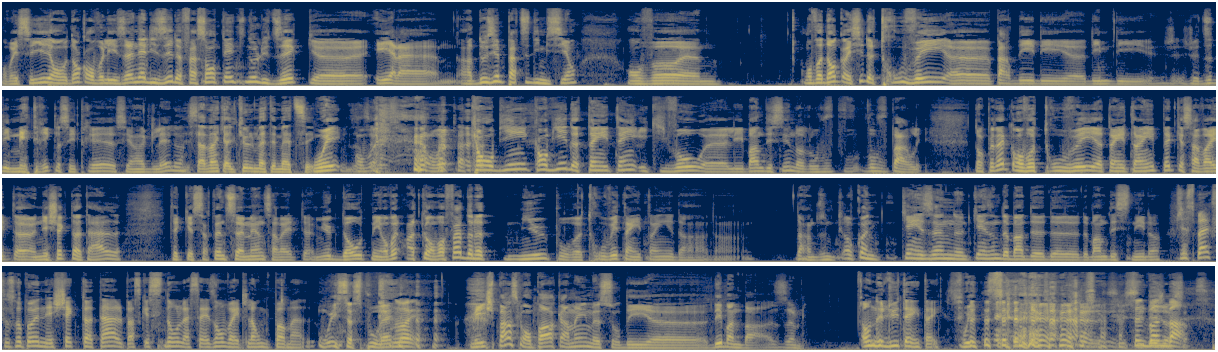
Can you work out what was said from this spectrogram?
On va essayer, donc on va les analyser de façon tintinoludique euh, et à la, en deuxième partie d'émission, on va euh, on va donc essayer de trouver euh, par des, des, euh, des, des, je veux dire des métriques, c'est très, c'est anglais là. Des savants calculs mathématiques. Oui. On va, combien, combien de Tintin équivaut euh, les bandes dessinées dont on va vous parler. Donc peut-être qu'on va trouver Tintin, peut-être que ça va être un échec total. Peut-être que certaines semaines, ça va être mieux que d'autres, mais on va, en tout cas, on va faire de notre mieux pour trouver Tintin dans, dans, dans une, une quinzaine, une quinzaine de bandes, de, de, bandes dessinées. Là. J'espère que ce ne sera pas un échec total parce que sinon la saison va être longue pas mal. Oui, ça se pourrait. Mais je pense qu'on part quand même sur des, euh, des bonnes bases. On a lu Tintin. Oui. c'est une bonne base.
